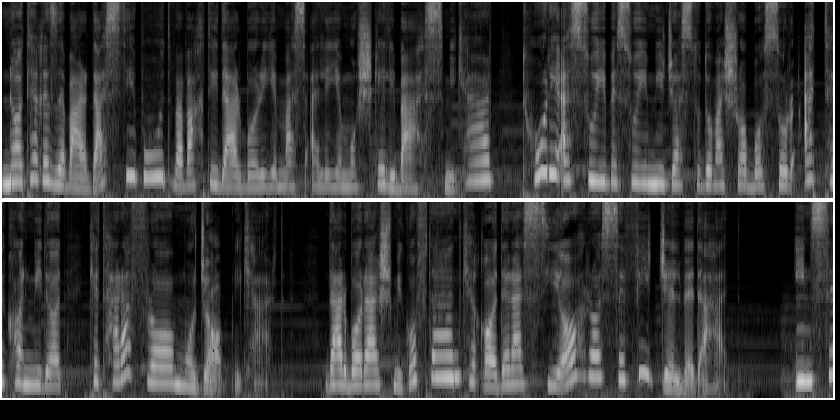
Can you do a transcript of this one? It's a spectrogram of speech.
ناطق زبردستی بود و وقتی درباره مسئله مشکلی بحث می کرد طوری از سوی به سوی می جست و دمش را با سرعت تکان می‌داد که طرف را مجاب می کرد. دربارش می گفتند که قادر از سیاه را سفید جلوه دهد. این سه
